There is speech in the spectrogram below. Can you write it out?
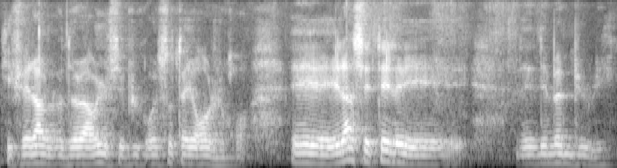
qui fait l'angle de la rue, je ne sais plus Sauteilleron, je crois. Et, là, c'était les, les, les bains publics.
